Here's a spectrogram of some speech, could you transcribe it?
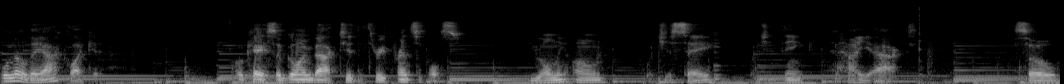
Well, no, they act like it. Okay, so going back to the three principles you only own what you say, what you think, and how you act. So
